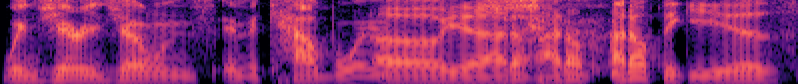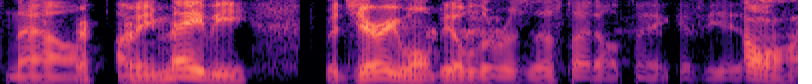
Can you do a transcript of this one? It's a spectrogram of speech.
when Jerry Jones and the Cowboys. Oh yeah, I don't, I don't, I don't think he is now. I mean, maybe, but Jerry won't be able to resist. I don't think if he is. Oh,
